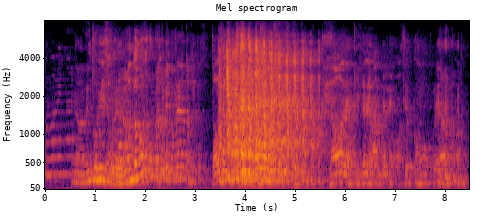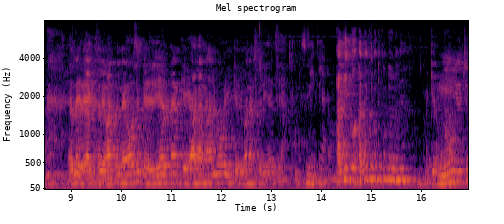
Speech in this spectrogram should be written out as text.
no va a haber nada. No, de de- eso. Por eso, ¿dónde vamos a Pues comprar? que me compren antojitos. Todos al- No, de aquí se levanta el negocio, ¿cómo fregado no? Es la idea, que se levante el negocio, que diviertan, que hagan algo y que vivan la experiencia. Sí, claro. ¿A ti, ¿A ti cómo te cambió la vida? Me quiero No, yo he hecho.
